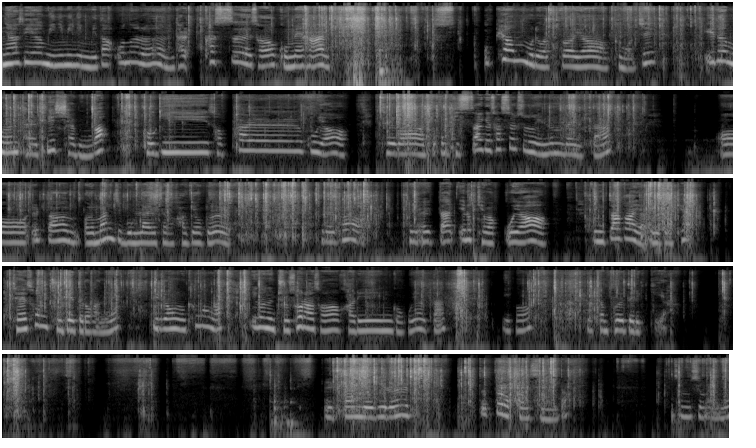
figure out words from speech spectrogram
안녕하세요 미니미니입니다. 오늘은 달카스에서 구매한 우편물이 왔어요. 그 뭐지? 이름은 달빛샵인가? 거기서 팔고요. 제가 조금 비싸게 샀을 수도 있는데 일단 어 일단 얼마인지 몰라요 제가 가격을 그래서 그냥 일단 이렇게 왔고요. 좀 작아요 이렇게 제 손 두 개 들어가네요. 이 정도면 큰 건가? 이거는 주소라서 가린 거고요. 일단 이거 일단 보여드릴게요. 일단 여기를 뜯도록 하겠습니다. 잠시만요.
